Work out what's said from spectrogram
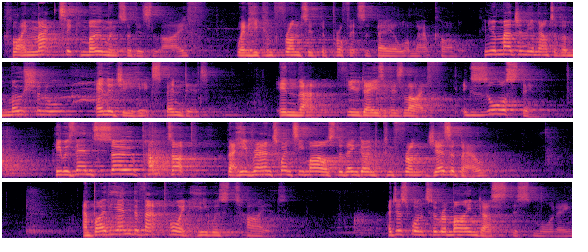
climactic moments of his life when he confronted the prophets of Baal on Mount Carmel. Can you imagine the amount of emotional energy he expended in that few days of his life? Exhausting. He was then so pumped up that he ran 20 miles to then go and confront Jezebel. And by the end of that point, he was tired. I just want to remind us this morning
